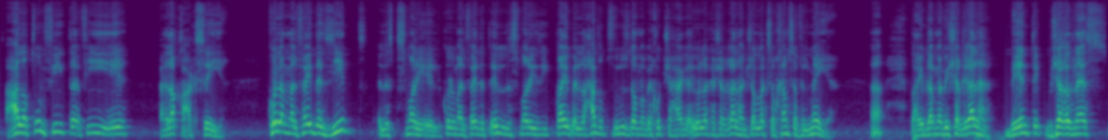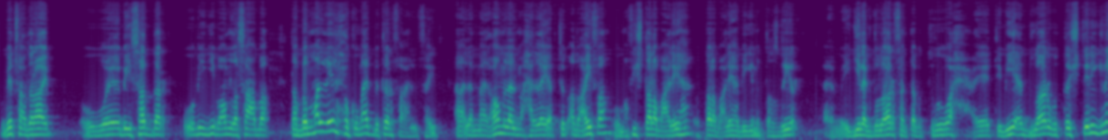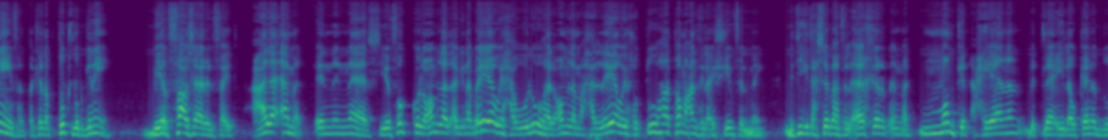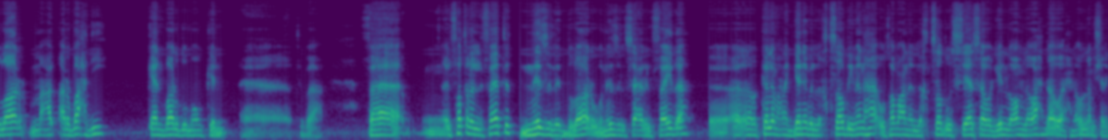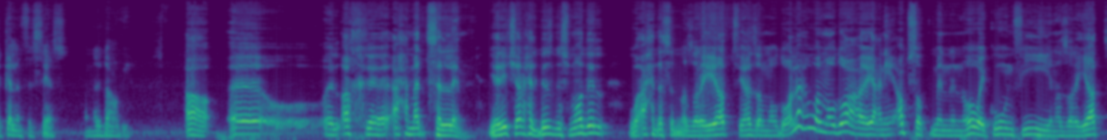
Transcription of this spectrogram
على طول في في إيه؟ علاقة عكسية. كل ما الفايدة تزيد الاستثمار يقل. كل ما الفايدة تقل الاستثمار يزيد. طيب اللي حاطط فلوس ده وما بياخدش حاجة يقول لك هشغلها إن شاء الله أكسب 5% ها؟ طيب لما بيشغلها بينتج بيشغل ناس وبيدفع ضرائب وبيصدر وبيجيب عملة صعبة. طب أمال ليه الحكومات بترفع الفايدة؟ آه لما العملة المحلية بتبقى ضعيفة ومفيش طلب عليها الطلب عليها بيجي من التصدير. آه، بيجي لك دولار فأنت بتروح آه، تبيع الدولار وتشتري جنيه فأنت كده بتطلب جنيه. بيرفعوا سعر الفايدة على أمل إن الناس يفكوا العملة الأجنبية ويحولوها لعملة محلية ويحطوها طبعا في ال 20% بتيجي تحسبها في الآخر إنك ممكن أحيانا بتلاقي لو كان الدولار مع الأرباح دي كان برضو ممكن آه تبقى فالفترة اللي فاتت نزل الدولار ونزل سعر الفايدة. آه، أنا بتكلم عن الجانب الاقتصادي منها وطبعا الاقتصاد والسياسة واجهين له عملة واحدة وإحنا قلنا مش هنتكلم في السياسة مالناش دعوة بيها. آه, آه الأخ أحمد سلام. يا ريت شرح ال business model وأحدث النظريات في هذا الموضوع. لا هو الموضوع يعني أبسط من إن هو يكون فيه نظريات.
